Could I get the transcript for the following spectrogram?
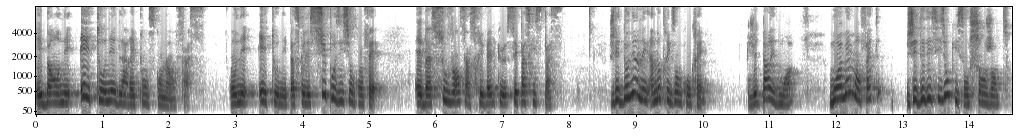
eh ben, on est étonné de la réponse qu'on a en face. On est étonné parce que les suppositions qu'on fait, eh ben, souvent, ça se révèle que c'est pas ce qui se passe. Je vais te donner un, un autre exemple concret. Je vais te parler de moi. Moi-même, en fait, j'ai des décisions qui sont changeantes.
